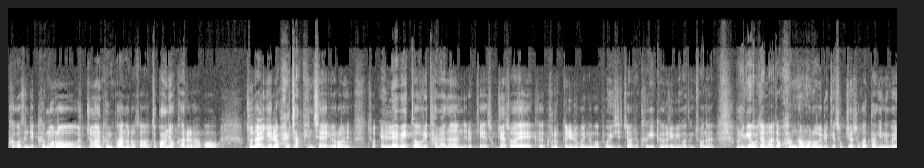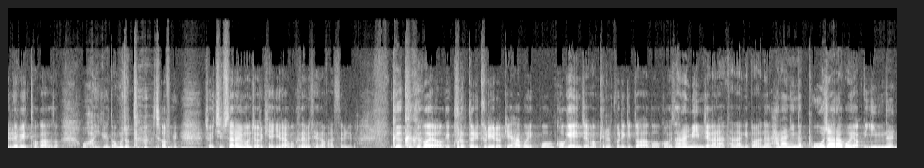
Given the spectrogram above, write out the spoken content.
그것은 이제 금으로 육중한 금판으로서 뚜껑 역할을 하고 두 날개를 활짝 핀 채 요런 저 엘리베이터 우리 타면은 이렇게 속죄소에 그 그룹들이 이러고 있는 거 보이시죠? 저 그게 그 그림이거든. 저는 우리 에 오자마자 황금으로 이렇게 속죄소가 딱 있는 거 엘리베이터가 그래서 와 이게 너무 좋다. 처음에 저희 집사람이 먼저 그렇게 얘기를 하고 그다음에 제가 봤습니다. 그, 그 그거예요. 그 그룹들이 둘이 이렇게 하고 있고 거기에 이제 막 피를 뿌리기도 하고 거기서 하나님의 임재가 나타나기도 하는 하나님의 보좌라고 읽는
